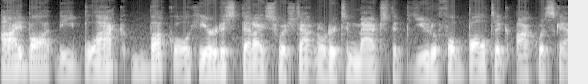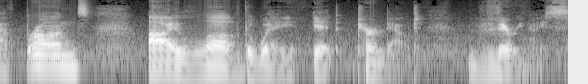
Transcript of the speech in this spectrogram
I bought the black buckle here just that I switched out in order to match the beautiful Baltic Aquascaphe bronze. I love the way it turned out. Very nice.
